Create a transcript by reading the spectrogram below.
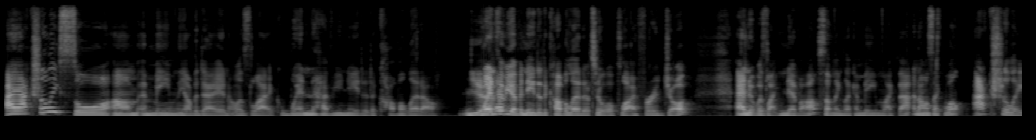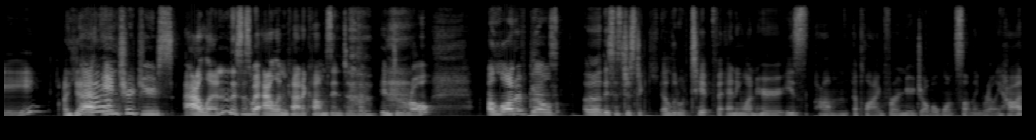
I actually saw um, a meme the other day, and it was like, "When have you needed a cover letter? yeah. When have you ever needed a cover letter to apply for a job?" And it was like, "Never." Something like a meme like that. And I was like, "Well, actually." Uh, yeah. Uh, introduce Ellen. This is where Ellen kind of comes into the into the role. A lot of girls. Uh, this is just a, a little tip for anyone who is um, applying for a new job or wants something really hard.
